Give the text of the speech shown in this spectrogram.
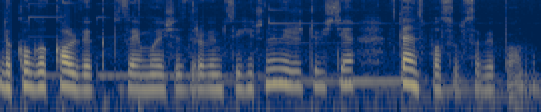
do kogokolwiek, kto zajmuje się zdrowiem psychicznym i rzeczywiście w ten sposób sobie pomóc.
